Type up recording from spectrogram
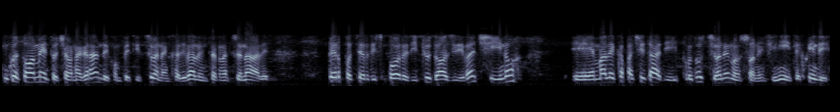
In questo momento c'è una grande competizione anche a livello internazionale per poter disporre di più dosi di vaccino, eh, ma le capacità di produzione non sono infinite. Quindi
